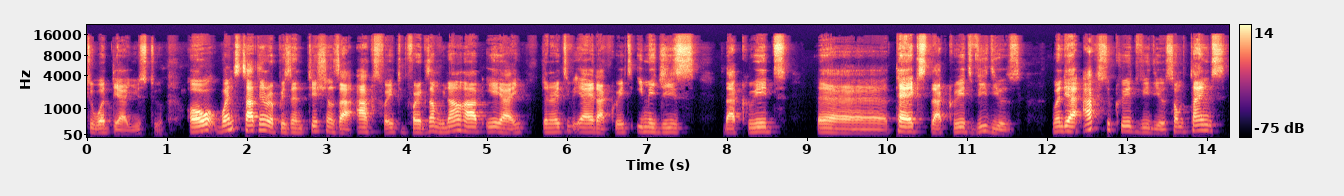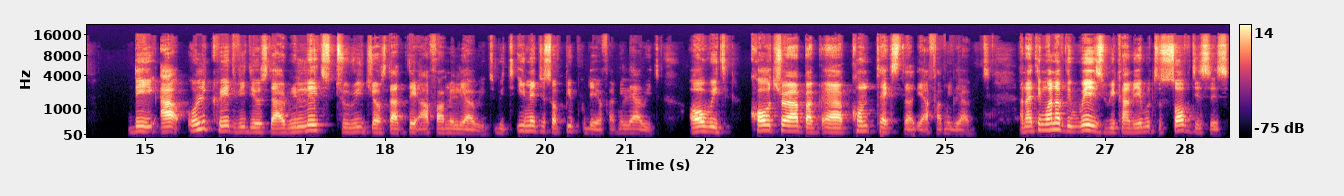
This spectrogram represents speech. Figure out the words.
to what they are used to. Or when certain representations are asked for it, for example, we now have AI, generative AI that creates images, that creates uh, text that create videos. When they are asked to create videos sometimes they are only create videos that relate to regions that they are familiar with with images of people they are familiar with or with cultural uh, context that they are familiar with. And i think one of the ways we can be able to solve this is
